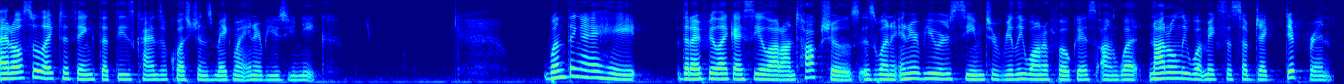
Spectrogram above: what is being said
I'd also like to think that these kinds of questions make my interviews unique. One thing I hate that I feel like I see a lot on talk shows is when interviewers seem to really want to focus on what not only what makes the subject different,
